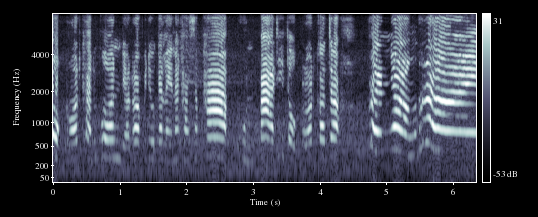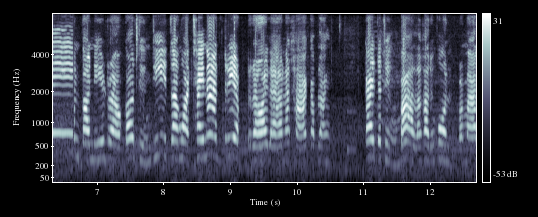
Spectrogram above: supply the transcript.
ตกรถค่ะทุกคน เดี๋ยวเราไปดูกันเลยนะคะ สภาพคุณป้าที่ตกรถเขาจะเป็นอย่างไร ตอนนี้เราก็ถึงที่จังหวัดชัยนาทเรียบร้อยแล้วนะคะกำลังใกล้จะถึงบ้านแล้วค่ะทุกคนประมาณ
